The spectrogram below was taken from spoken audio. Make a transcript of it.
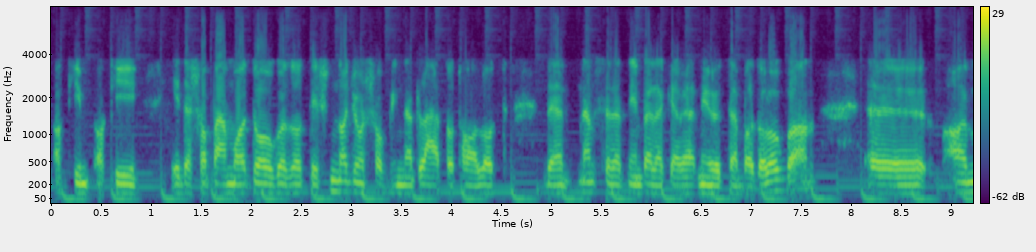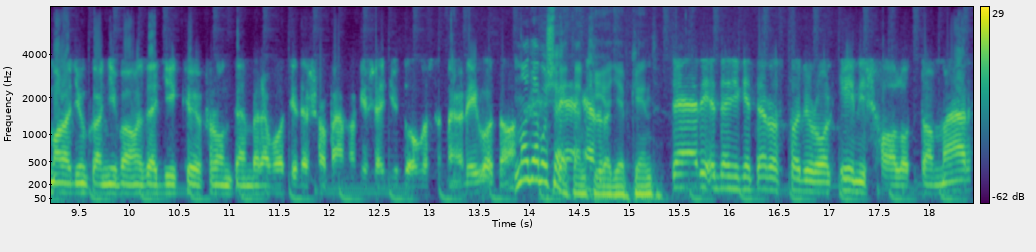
aki, aki édesapámmal dolgozott, és nagyon sok mindent látott, hallott, de nem szeretném belekeverni őt ebbe a dologban. Maradjunk annyiban, az egyik frontembere volt édesapámnak, és együtt dolgoztak nagyon régóta. Nagyjából sejtem ki egyébként. de, de egyébként erről a sztoriról én is hallottam már.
